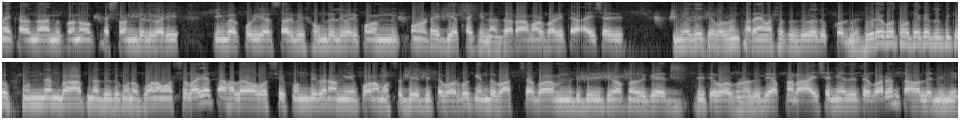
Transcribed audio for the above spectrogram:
নাই, কারণ আমি কোনো ক্যাশ অন ডেলিভারি কিংবা কুরিয়ার সার্ভিস হোম ডেলিভারি কোনোটাই দিয়ে থাকি না। যারা আমার বাড়িতে আইসা নিয়ে যেতে পারবেন তারাই আমার সাথে যোগাযোগ করবে। দূরে কোথাও থেকে যদি কেউ ফোন দেন বা আপনার যদি কোনো পরামর্শ লাগে, তাহলে অবশ্যই ফোন দিবেন, আমি পরামর্শ দিয়ে দিতে পারব। কিন্তু বাচ্চা বা ডিম আপনাদেরকে দিতে পারব না। যদি আপনারা আইসা নিয়ে যেতে পারেন, তাহলে নিয়ে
